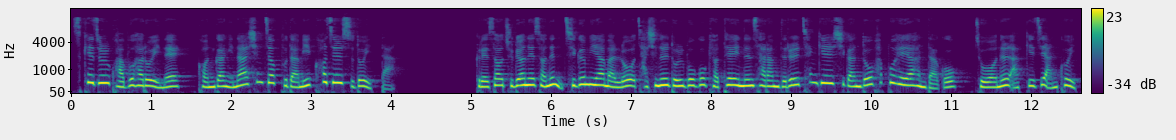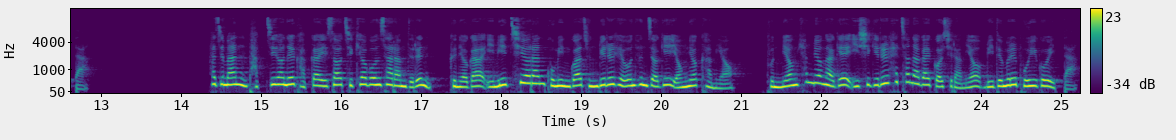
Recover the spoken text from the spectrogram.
스케줄 과부하로 인해 건강이나 심적 부담이 커질 수도 있다. 그래서 주변에서는 지금이야말로 자신을 돌보고 곁에 있는 사람들을 챙길 시간도 확보해야 한다고 조언을 아끼지 않고 있다. 하지만 박지현을 가까이서 지켜본 사람들은 그녀가 이미 치열한 고민과 준비를 해온 흔적이 역력하며 분명 현명하게 이 시기를 헤쳐나갈 것이라며 믿음을 보이고 있다.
